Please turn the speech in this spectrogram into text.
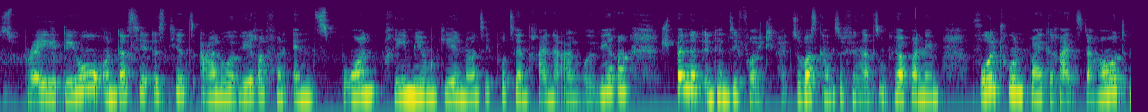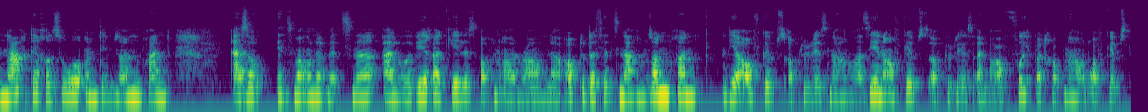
Spray Deo. Und das hier ist jetzt Aloe Vera von Ensporn Premium Gel, 90% reine Aloe Vera, spendet intensiv Feuchtigkeit. Sowas kannst du für den ganzen Körper nehmen. Wohltuend bei gereizter Haut, nach der Rasur und dem Sonnenbrand. Also jetzt mal ohne Witz, ne? Aloe Vera Gel ist auch ein Allrounder. Ob du das jetzt nach dem Sonnenbrand dir aufgibst, ob du dir das nach dem Rasieren aufgibst, ob du dir das einfach auf furchtbar trockene Haut aufgibst,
